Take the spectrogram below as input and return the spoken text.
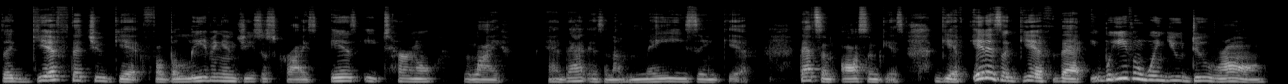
the gift that you get for believing in Jesus Christ is eternal life. And that is an amazing gift. That's an awesome gift. Gift. It is a gift that even when you do wrong,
